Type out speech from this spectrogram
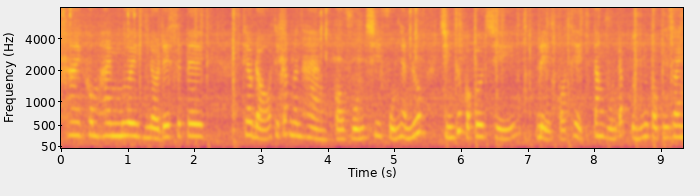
2020 NDCP. Theo đó thì các ngân hàng có vốn chi phối nhà nước chính thức có cơ chế để có thể tăng vốn đáp ứng nhu cầu kinh doanh.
